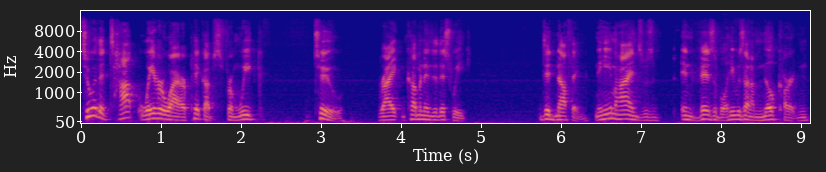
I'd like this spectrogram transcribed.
two of the top waiver wire pickups from week two, right, coming into this week, did nothing. Nyheim Hines was invisible. He was on a milk carton,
